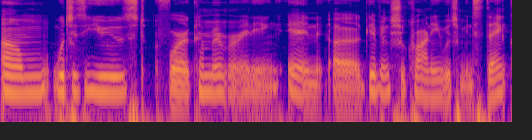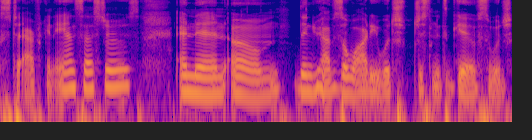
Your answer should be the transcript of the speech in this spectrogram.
um, which is used for commemorating and uh, giving shukrani, which means thanks to African ancestors. And then um, then you have zawadi, which just means gifts. Which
